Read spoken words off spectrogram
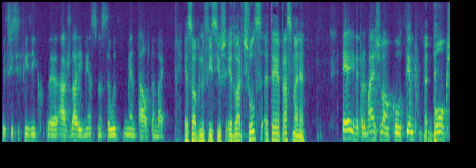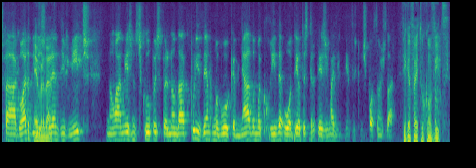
o exercício físico uh, a ajudar imenso na saúde mental também. É só benefícios. Eduardo Schultz, até para a semana. É, ainda para mais, João, com o tempo bom que está agora, é dias é grandes e bonitos, não há mesmo desculpas para não dar, por exemplo, uma boa caminhada, uma corrida ou até outras estratégias mais intensas que nos possam ajudar. Fica feito o convite.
